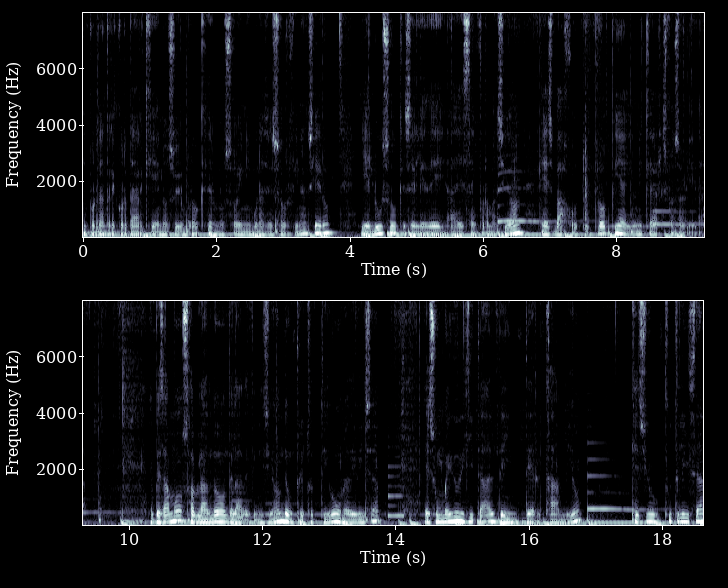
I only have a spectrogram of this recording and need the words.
Importante recordar que no soy un broker, no soy ningún asesor financiero y el uso que se le dé a esta información es bajo tu propia y única responsabilidad. Empezamos hablando de la definición de un criptoactivo, una divisa. Es un medio digital de intercambio que, se, utiliza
